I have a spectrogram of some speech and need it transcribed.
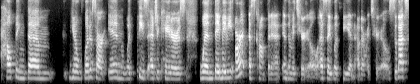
helping them you know what is our in with these educators when they maybe aren't as confident in the material as they would be in other materials so that's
